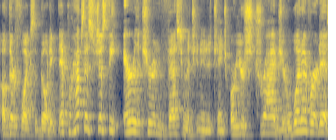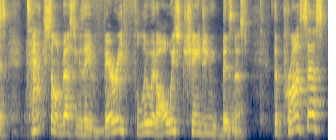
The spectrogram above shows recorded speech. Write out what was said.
of their flexibility. And perhaps it's just the area that you're investing that you need to change, or your strategy, or whatever it is. Tax sale investing is a very fluid, always changing business. The process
